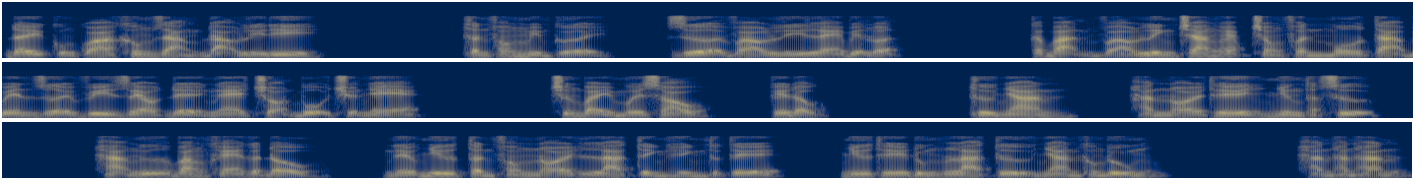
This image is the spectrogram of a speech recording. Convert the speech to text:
Đây cũng quá không giảng đạo lý đi. Tần Phong mỉm cười, dựa vào lý lẽ biện luận. Các bạn vào link trang web trong phần mô tả bên dưới video để nghe chọn bộ chuyện nhé. Chương 76, Kế độc. Tử nhan, hắn nói thế nhưng thật sự. Hạ ngữ băng khẽ gật đầu, nếu như Tần Phong nói là tình hình thực tế, như thế đúng là tử nhan không đúng. Hắn hắn hắn.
